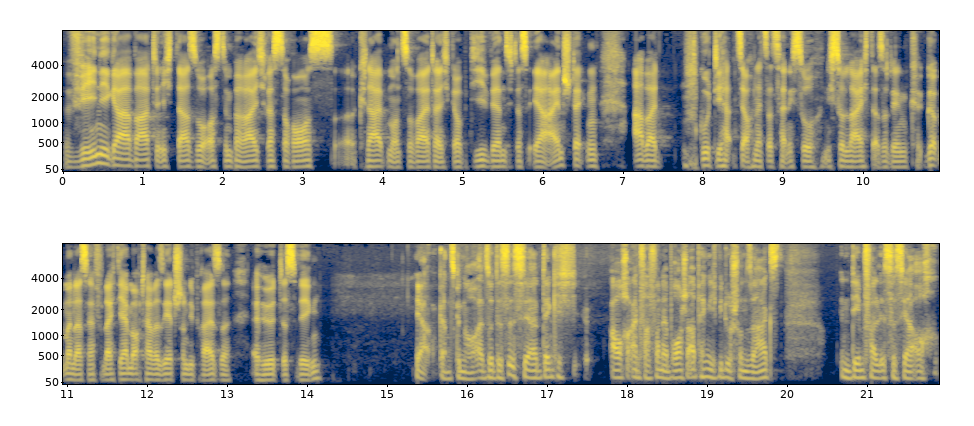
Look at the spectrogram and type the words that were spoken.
Weniger erwarte ich da so aus dem Bereich Restaurants, äh, Kneipen und so weiter. Ich glaube, die werden sich das eher einstecken. Aber gut, die hatten es ja auch in letzter Zeit nicht so, nicht so leicht. Also denen gönnt man das ja vielleicht. Die haben auch teilweise jetzt schon die Preise erhöht, deswegen. Ja, ganz genau. Also das ist ja, denke ich, auch einfach von der Branche abhängig, wie du schon sagst. In dem Fall ist es ja auch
